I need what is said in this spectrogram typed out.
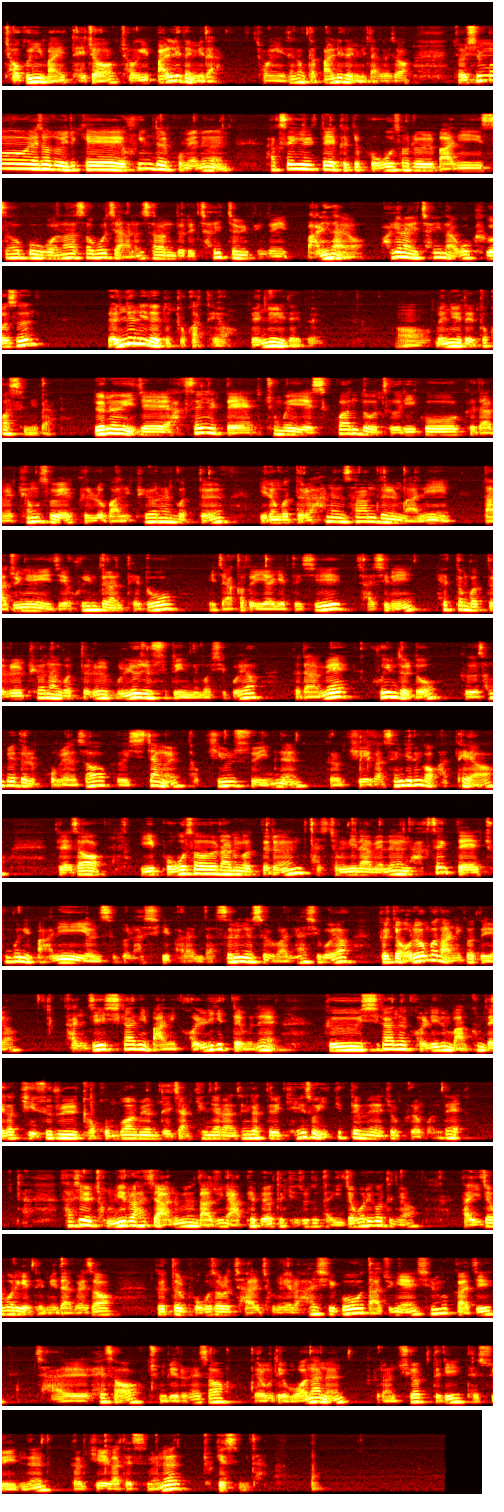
적응이 많이 되죠. 적응이 빨리 됩니다. 적응이 생각보다 빨리 됩니다. 그래서 저 실무에서도 이렇게 후임들 보면은 학생일 때 그렇게 보고서를 많이 써보거나 써보지 않은 사람들의 차이점이 굉장히 많이 나요. 확연하게 차이 나고 그것은 몇 년이 돼도 똑같아요. 몇 년이 돼도요. 어, 몇 년이 돼도 똑같습니다. 이거는 이제 학생일 때 충분히 습관도 들이고 그 다음에 평소에 글로 많이 표현한 것들 이런 것들을 하는 사람들만이 나중에 이제 후임들한테도 이제 아까도 이야기했듯이 자신이 했던 것들을 표현한 것들을 물려줄 수도 있는 것이고요. 그 다음에 후임들도 그 선배들을 보면서 그 시장을 더 키울 수 있는 그런 기회가 생기는 것 같아요. 그래서 이 보고서라는 것들은 다시 정리를 하면은 학생 때 충분히 많이 연습을 하시기 바랍니다. 쓰는 연습을 많이 하시고요. 그렇게 어려운 건 아니거든요. 단지 시간이 많이 걸리기 때문에 그 시간을 걸리는 만큼 내가 기술을 더 공부하면 되지 않겠냐라는 생각들이 계속 있기 때문에 좀 그런 건데 사실 정리를 하지 않으면 나중에 앞에 배웠던 기술도 다 잊어버리거든요. 다 잊어버리게 됩니다. 그래서 그것들 보고서를 잘 정리를 하시고 나중에 실무까지 잘 해서 준비를 해서 여러분들이 원하는 그런 취업들이 될 수 있는 그런 기회가 됐으면 좋겠습니다.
